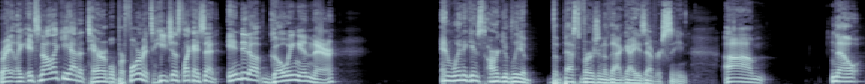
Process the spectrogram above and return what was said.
right? Like it's not like he had a terrible performance. He just, like I said, ended up going in there and went against arguably a, the best version of that guy he's ever seen. Um, now,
